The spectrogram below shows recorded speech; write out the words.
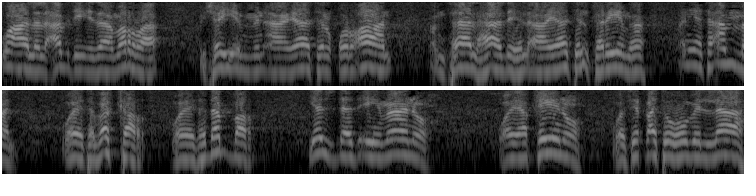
وعلى العبد إذا مر بشيء من آيات القرآن أمثال هذه الآيات الكريمة أن يتأمل ويتفكر ويتدبر يزدد إيمانه ويقينه وثقته بالله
